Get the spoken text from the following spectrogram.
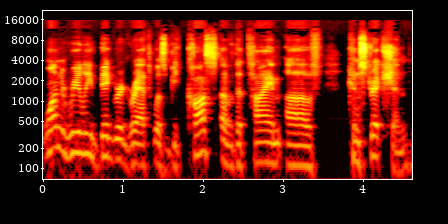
one really big regret was because of the time of constriction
